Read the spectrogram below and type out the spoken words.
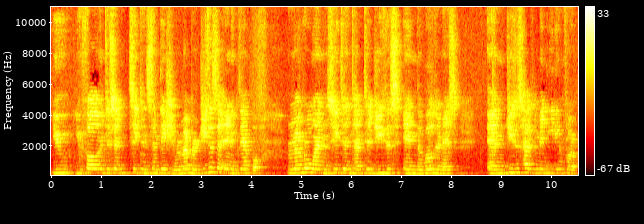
you, you follow into Satan's temptation, remember, Jesus set an example. Remember when Satan tempted Jesus in the wilderness and Jesus hasn't been eating for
